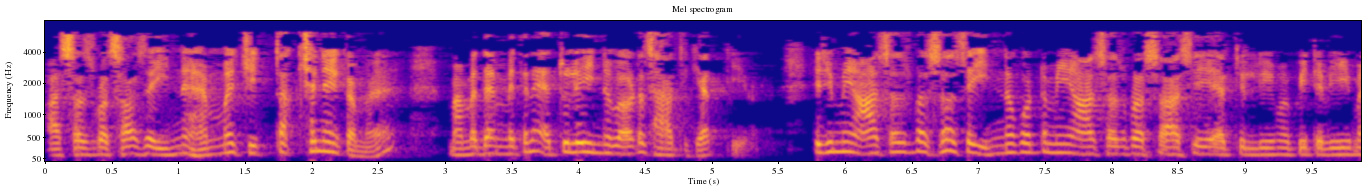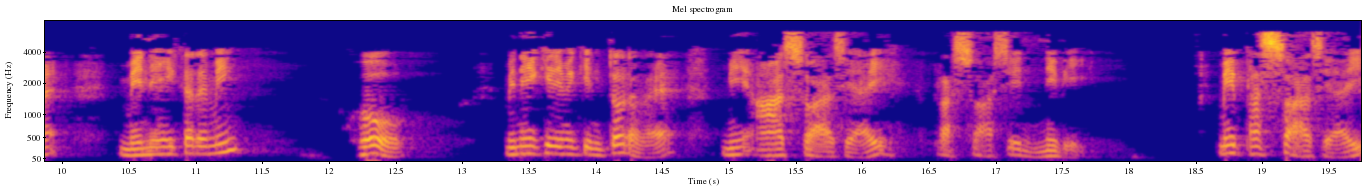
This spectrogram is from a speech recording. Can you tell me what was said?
ආස්වාස් ප්‍රසවාසයේ ඉන්න හැම චිත්තක්ෂණයකම මම දැන් මෙතන ඇතුලේ ඉන්න බවට සාතිකයක් තියෙනවා. ඉතින් මේ ආස්වාස් ප්‍රසවාසයේ ඉන්නකොට මේ ආස්වාස් ප්‍රසවාසයේ ඇතුළීම පිටවීම මෙනෙහි කරමින් හෝ මෙනෙහි කිරීමකින් තොරව මේ ආස්වාසයයි ප්‍රස්වාසයේ නෙවෙයි. මේ ප්‍රස්වාසයයි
